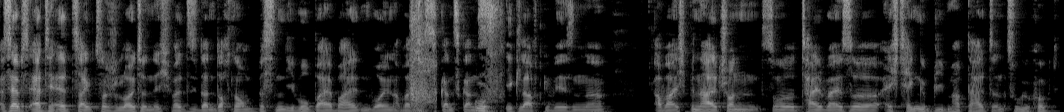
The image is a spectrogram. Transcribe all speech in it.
selbst RTL zeigt solche Leute nicht, weil sie dann doch noch ein bisschen Niveau beibehalten wollen, aber das ist ganz, ganz Uff. ekelhaft gewesen, ne? Aber ich bin halt schon so teilweise echt hängen geblieben, hab da halt dann zugeguckt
